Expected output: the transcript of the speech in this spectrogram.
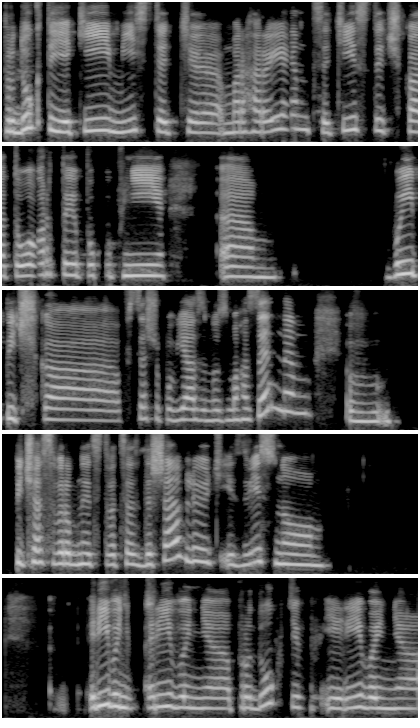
продукти, які містять е, маргарин, це тістечка, торти покупні, ем, випічка, все, що пов'язано з магазинним. Під час виробництва це здешевлюють, і, звісно, рівень, рівень е, продуктів і рівень е,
